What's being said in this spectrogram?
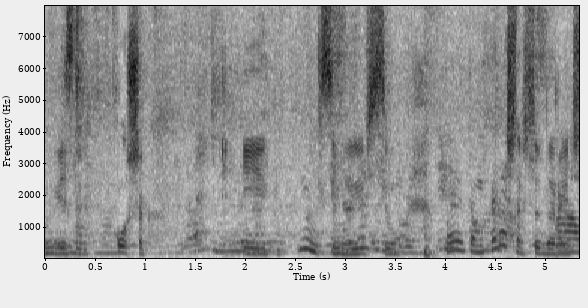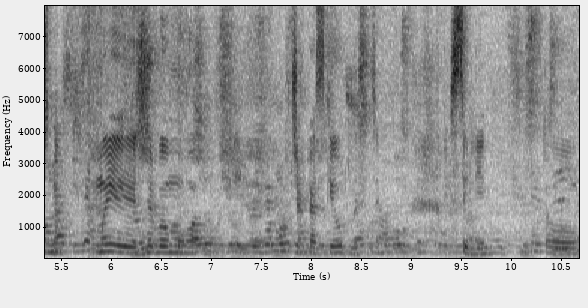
Вивезли кошик і ну, сім'ю всю. Тому, звісно, все доречно. Ми живемо в Черкаській області, в селі. То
